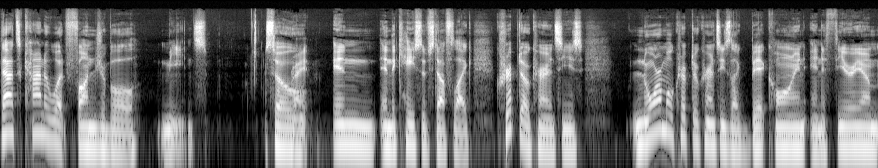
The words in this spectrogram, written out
That's kind of what fungible means. So Right. in in the case of stuff like cryptocurrencies, normal cryptocurrencies like Bitcoin and Ethereum,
